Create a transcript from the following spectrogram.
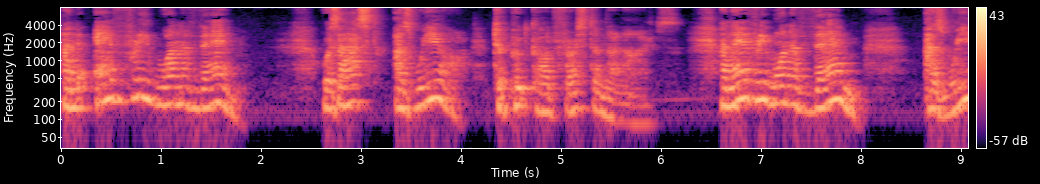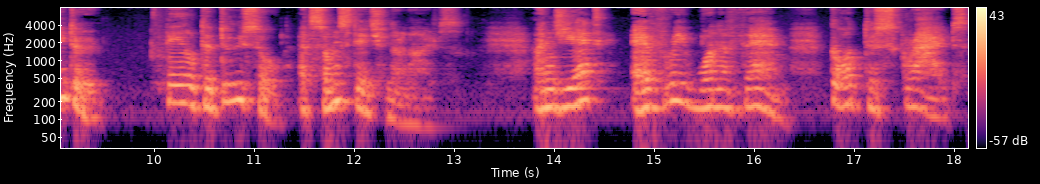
And every one of them was asked, as we are, to put God first in their lives. And every one of them, as we do, failed to do so at some stage in their lives. And yet, every one of them, God describes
